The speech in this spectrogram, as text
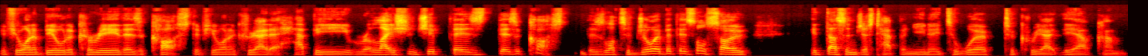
if you want to build a career there's a cost. If you want to create a happy relationship there's there's a cost. There's lots of joy but there's also it doesn't just happen. You need to work to create the outcome.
